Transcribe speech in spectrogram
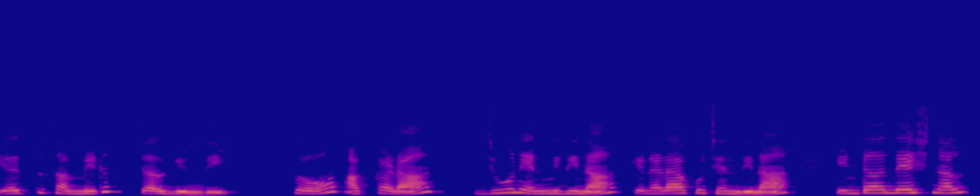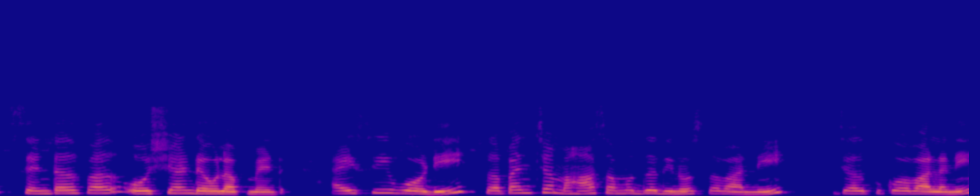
ఎర్త్ సమ్మిట్ జరిగింది. సో అక్కడ జూన్ ఎనిమిదిన కెనడాకు చెందిన international centre for ocean development ICOD ప్రపంచ మహాసముద్ర దినోత్సవాన్ని జరుపుకోవాలని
